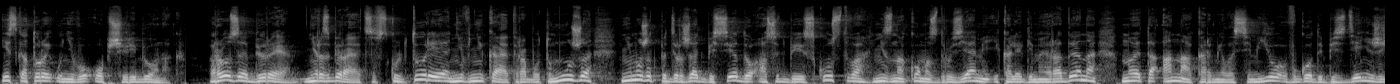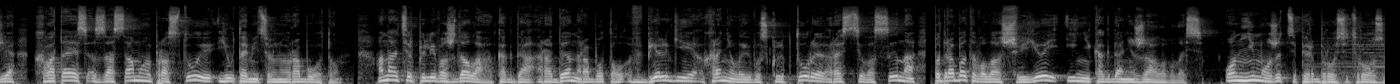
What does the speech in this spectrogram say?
и с которой у него общий ребенок. Роза Бюре не разбирается в скульптуре, не вникает в работу мужа, не может поддержать беседу о судьбе искусства, не знакома с друзьями и коллегами Родена, но это она кормила семью в годы безденежья, хватаясь за самую простую и утомительную работу. Она терпеливо ждала, когда Роден работал в Бельгии, хранила его скульптуры, растила сына, подрабатывала швеей и никогда не жаловалась. Он не может теперь бросить Розу.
